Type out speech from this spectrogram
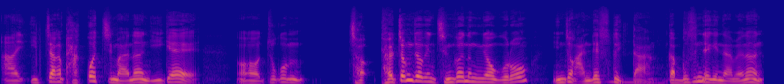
아, 입장을 바꿨지만은 이게 어, 조금 저, 결정적인 증거 능력으로 인정 안 될 수도 있다. 그러니까 무슨 얘기냐면은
